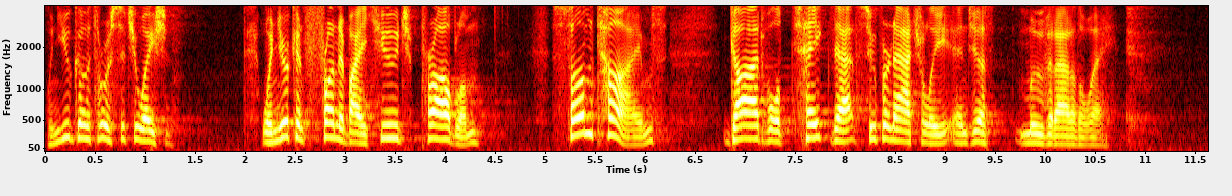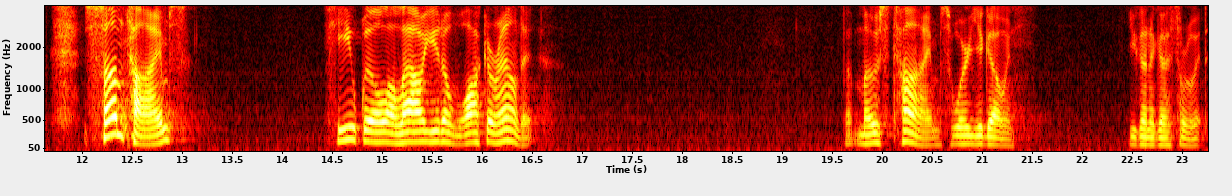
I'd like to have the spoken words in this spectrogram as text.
When you go through a situation, when you're confronted by a huge problem, sometimes God will take that supernaturally and just move it out of the way. Sometimes he will allow you to walk around it. But most times, where are you going? You're going to go through it.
